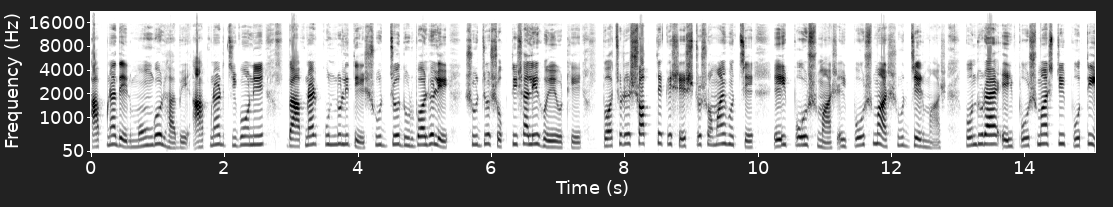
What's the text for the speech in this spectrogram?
আপনাদের মঙ্গল হবে। আপনার জীবনে বা আপনার কুণ্ডলিতে সূর্য দুর্বল হলে সূর্য শক্তিশালী হয়ে ওঠে। বছরের সব থেকে শ্রেষ্ঠ সময় হচ্ছে এই পৌষ মাস, এই পৌষ মাস সূর্যের মাস। বন্ধুরা, এই পৌষ মাসটি প্রতি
